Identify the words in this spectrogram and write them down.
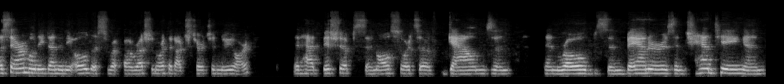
a ceremony done in the oldest uh, Russian Orthodox Church in New York. It had bishops and all sorts of gowns and and robes and banners and chanting and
